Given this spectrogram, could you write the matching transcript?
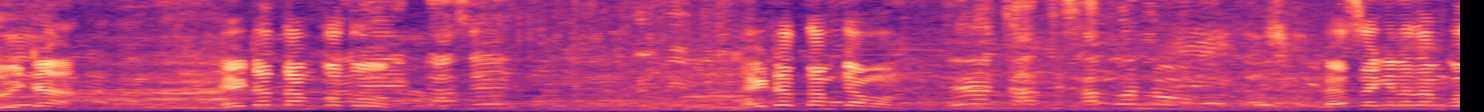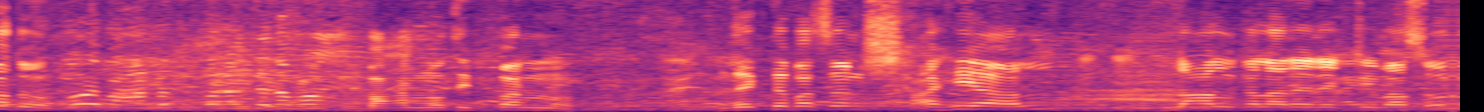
দুইটা? এইটার দাম কত? আছে। এইটার দাম কেমন? বেচা কিনা দাম কত? বাহান্ন তিপ্পান্ন। দেখতে পাচ্ছেন শাহিয়াল লাল কালারের একটি বাছুর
